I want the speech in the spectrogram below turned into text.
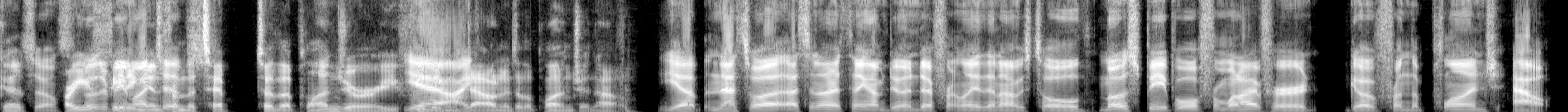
Good. So Are you those would be feeding in from the tip to the plunge, or are you feeding Yeah, I- down into the plunge and out? Yep, and that's what that's another thing I'm doing differently than I was told. Most people, from what I've heard, go from the plunge out.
